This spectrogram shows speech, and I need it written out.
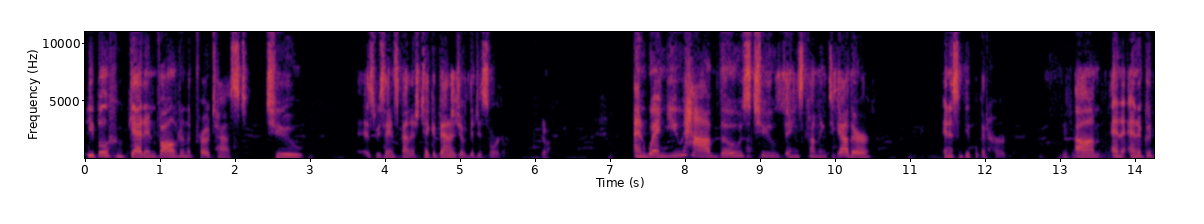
people who get involved in the protest to, as we say in Spanish, take advantage of the disorder. Yeah. And when you have those two things coming together, innocent people get hurt. Mhm. Um, and and a good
